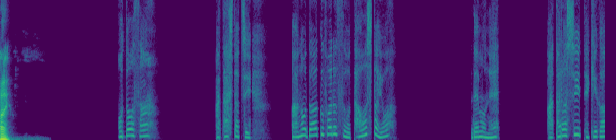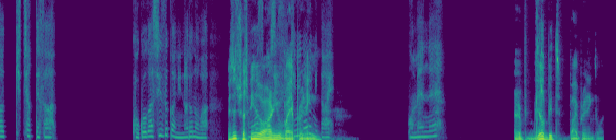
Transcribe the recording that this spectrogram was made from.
Hi. お父さん私たちあのダークファルスを倒したよでもね新しい敵が来ちゃってさここが静かになるのは Is it just me or are you vibrating? ごめんね。A little bit vibrating to it.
